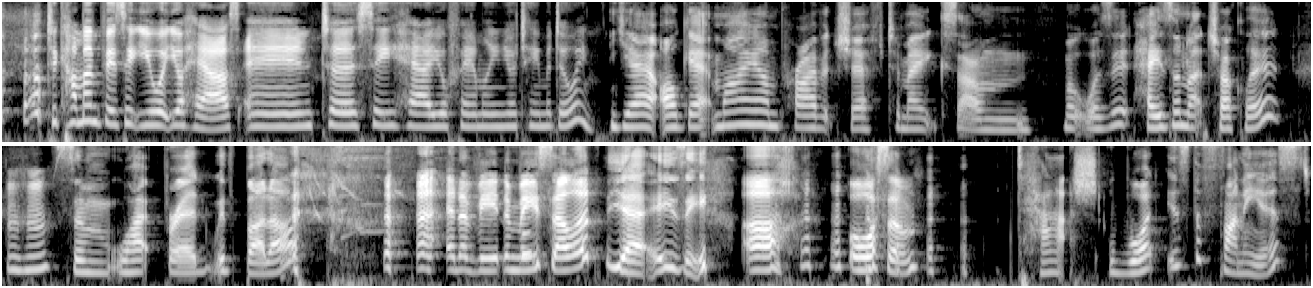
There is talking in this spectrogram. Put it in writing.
to come and visit you at your house and to see how your family and your team are doing. Yeah, I'll get my um private chef to make some. What was it? Hazelnut chocolate. Mm-hmm. Some white bread with butter. and a Vietnamese salad. yeah, easy. Oh, awesome. Tash, what is the funniest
